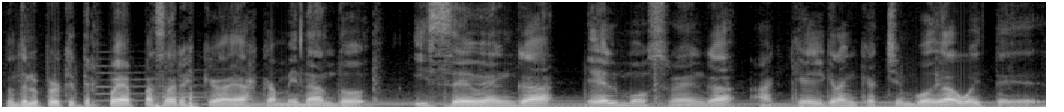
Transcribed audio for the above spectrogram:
Donde lo peor que te puede pasar es que vayas caminando y se venga Elmo, se venga aquel gran cachimbo de agua y te,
